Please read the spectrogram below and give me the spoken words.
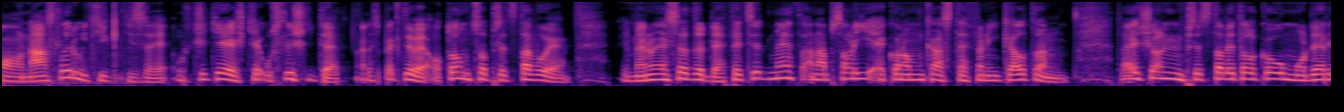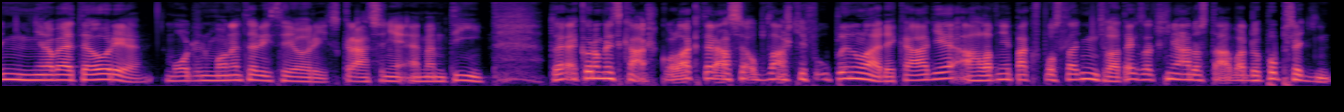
O následující knize určitě ještě uslyšíte, respektive o tom, co představuje. Jmenuje se The Deficit Myth a napsal ji ekonomka Stephanie Kelton. Ta je čelní představitelkou moderní měnové teorie, Modern Monetary Theory, zkráceně MMT. To je ekonomická škola, která se obzvláště v uplynulé dekádě a hlavně pak v posledních letech začíná dostávat do popředí.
